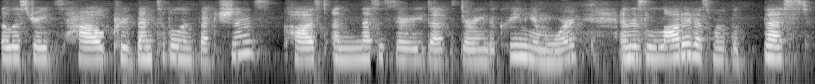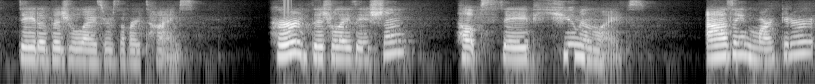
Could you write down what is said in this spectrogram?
illustrates how preventable infections caused unnecessary death during the Crimean War and is lauded as one of the best data visualizers of our times. Her visualization helped save human lives. As a marketer,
